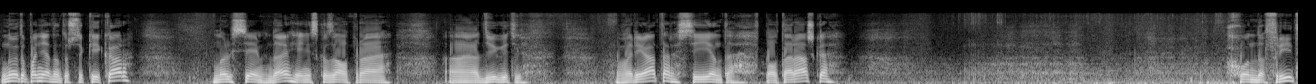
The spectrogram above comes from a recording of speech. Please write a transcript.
Ну, это понятно, то, что Кейкар 0.7, да, я не сказал про э, двигатель. Вариатор, Сиента, полторашка. Honda Freed,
